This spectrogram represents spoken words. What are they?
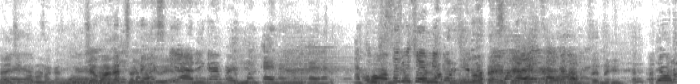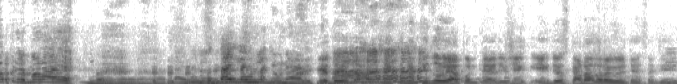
काळजी करू नका. तुमच्या भागात शूटिंग घेऊया. आणि काय पाहिजे मग काय नाही मग काय नाही. आणि अहो, तुमची आमचं सगळी सोय मी कोल्हापूर करते. जिल्हा तसा आहे का? तेवढा प्रेमळ आहे. बरं बरं बरं काय नाही. पण ताईला ह्यांना घेऊन यायला येतो येतो नक्की- नक्की जाऊया आपण. त्या दिवशी एक- एक दिवस काढा जरा वेळ त्यासाठी.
